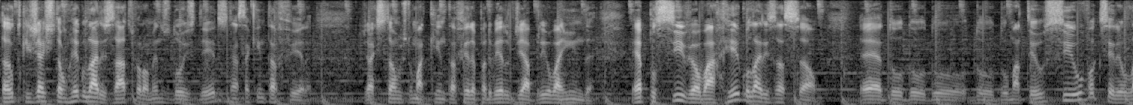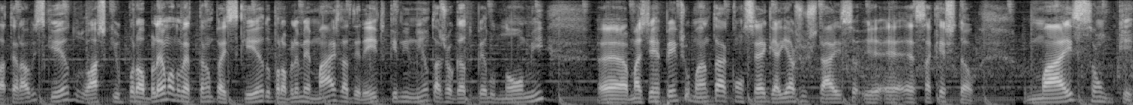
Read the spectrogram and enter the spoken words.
Tanto que já estão regularizados, pelo menos dois deles, nessa quinta-feira. Já estamos numa quinta-feira, 1 de abril ainda, é possível a regularização é, do, do, do, do, do Matheus Silva, que seria o lateral esquerdo. Eu acho que o problema não é tanto a esquerda, o problema é mais na direita, que Nininho está jogando pelo nome, é, mas de repente o Manta consegue aí ajustar isso, é, essa questão mas são o quê?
